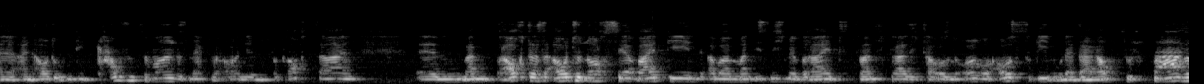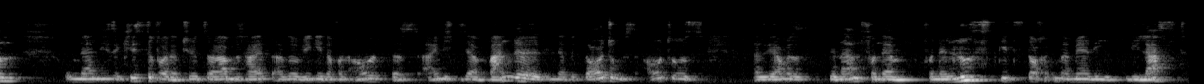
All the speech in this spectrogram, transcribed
äh, ein Auto unbedingt kaufen zu wollen. Das merkt man auch in den Verkaufszahlen. Ähm, man braucht das Auto noch sehr weitgehend, aber man ist nicht mehr bereit, 20.000, 30.000 Euro auszugeben oder darauf zu sparen, um dann diese Kiste vor der Tür zu haben. Das heißt also, wir gehen davon aus, dass eigentlich dieser Wandel in der Bedeutung des Autos, also wir haben das genannt, von der, von der Lust geht es doch immer mehr in die, in die Last.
